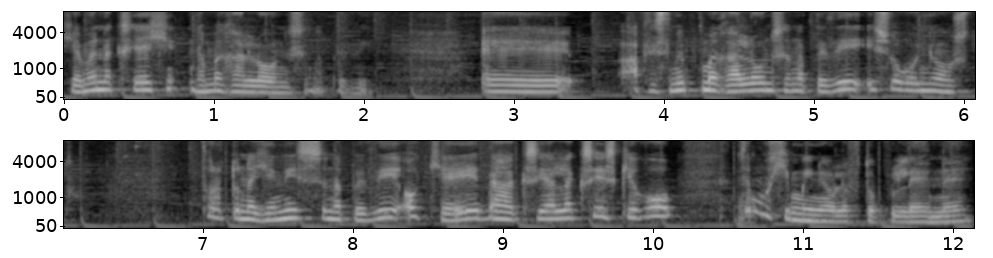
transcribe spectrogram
Για μένα έχει να μεγαλώνεις ένα παιδί. Ε, από τη στιγμή που μεγαλώνεις ένα παιδί είσαι ο γονιός του. Τώρα το να γεννήσεις ένα παιδί, οκ, εντάξει, αλλά ξέρεις και εγώ δεν μου έχει μείνει όλο αυτό που λένε.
